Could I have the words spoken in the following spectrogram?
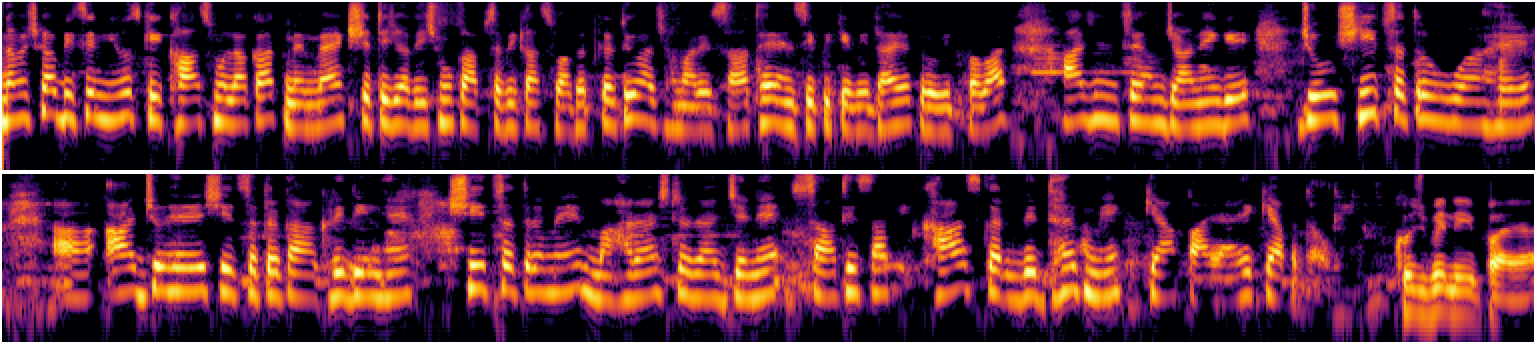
नमस्कार बीसी न्यूज़ की खास मुलाकात में मैं क्षितिजा देशमुख आप सभी का स्वागत करती हूँ। आज हमारे साथ है एनसीपी के विधायक रोहित पवार। आज इनसे हम जानेंगे जो शीत सत्र हुआ है आज जो है शीत सत्र का आखिरी दिन है। शीत सत्र में महाराष्ट्र राज्य ने साथ ही साथ खास कर विदर्भ में क्या पाया है, क्या बताओगे? कुछ भी नहीं पाया।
